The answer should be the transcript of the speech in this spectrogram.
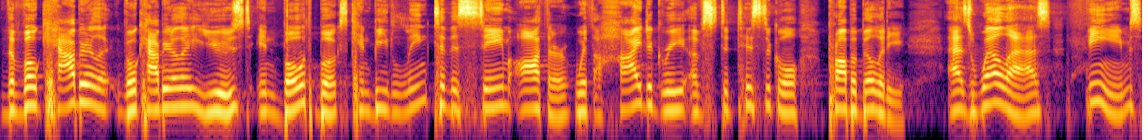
the vocabulary, vocabulary used in both books can be linked to the same author with a high degree of statistical probability as well as themes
